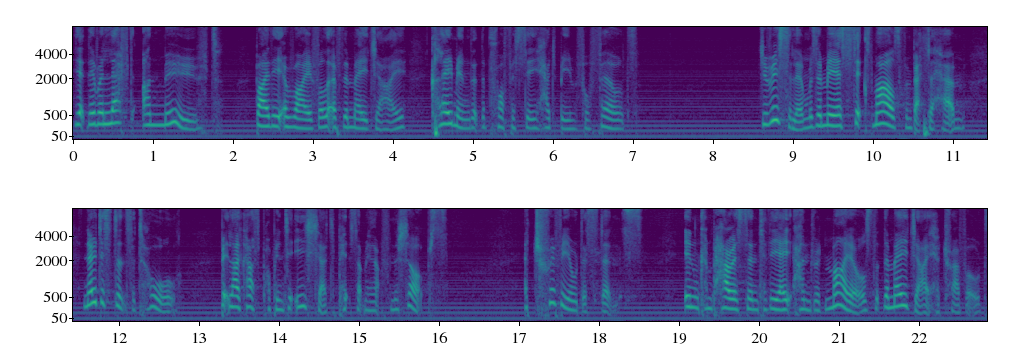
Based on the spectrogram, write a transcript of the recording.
Yet they were left unmoved by the arrival of the Magi, claiming that the prophecy had been fulfilled. Jerusalem was a mere six miles from Bethlehem, no distance at all. A bit like us popping to Esher to pick something up from the shops. A trivial distance in comparison to the 800 miles that the Magi had travelled.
